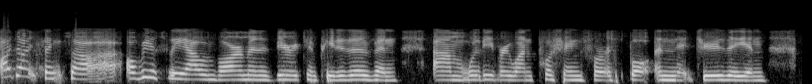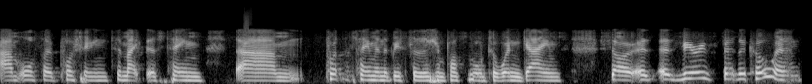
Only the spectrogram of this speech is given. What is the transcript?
I don't think so. Obviously, our environment is very competitive, and um, with everyone pushing for a spot in that jersey, and um, also pushing to make this team um, put the team in the best position possible to win games. So it, it's very physical, and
